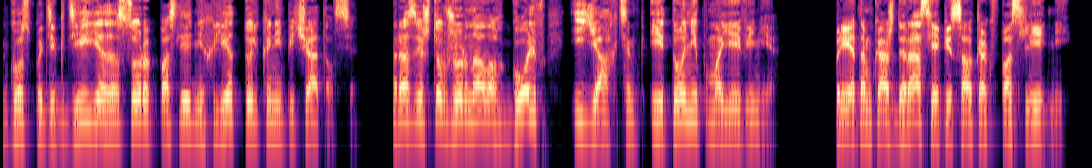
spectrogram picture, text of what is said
Господи, где я за сорок последних лет только не печатался? Разве что в журналах «Гольф» и «Яхтинг», и то не по моей вине. При этом каждый раз я писал как в последний.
